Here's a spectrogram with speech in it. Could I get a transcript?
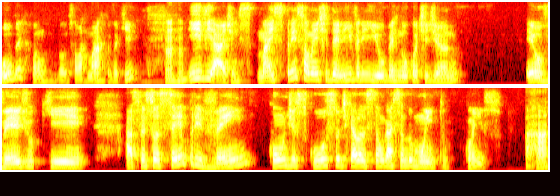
Uber, vamos, vamos falar marcas aqui, uhum. e viagens, mas principalmente delivery e Uber no cotidiano. Eu vejo que as pessoas sempre vêm com o discurso de que elas estão gastando muito com isso. Uhum.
